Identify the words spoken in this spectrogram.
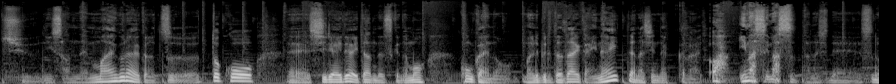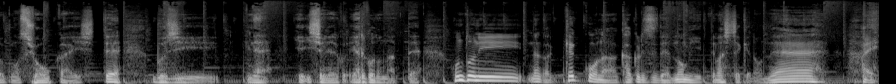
12、3年前ぐらいからずっとこう、えー、知り合いではいたんですけども、今回のマニピュレータ誰かいないって話になるから、あ、いますいますって話で、須藤君を紹介して、無事、ね、一緒にやることになって、本当になんか結構な確率で飲みに行ってましたけどね。はい。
